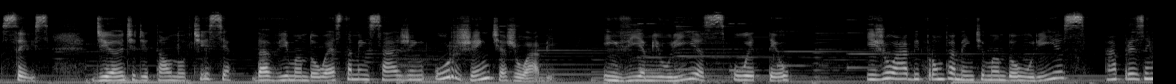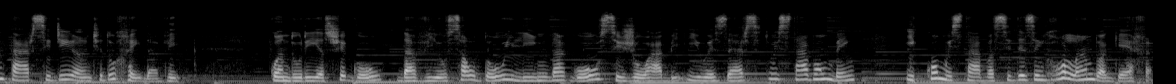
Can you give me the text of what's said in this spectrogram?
6. Diante de tal notícia, Davi mandou esta mensagem urgente a Joabe: Envia-me Urias, o heteu. E Joabe prontamente mandou Urias apresentar-se diante do rei Davi. Quando Urias chegou, Davi o saudou e lhe indagou se Joabe e o exército estavam bem e como estava se desenrolando a guerra.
